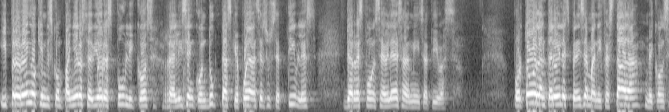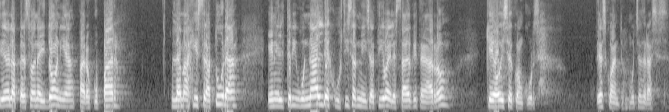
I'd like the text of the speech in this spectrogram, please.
y prevengo que mis compañeros servidores públicos realicen conductas que puedan ser susceptibles de responsabilidades administrativas. Por todo la anterior experiencia manifestada, me considero la persona idónea para ocupar la magistratura en el Tribunal de Justicia Administrativa del Estado de Quintana Roo, que hoy se concursa. Es cuanto. Muchas gracias.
